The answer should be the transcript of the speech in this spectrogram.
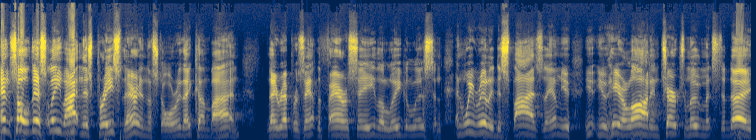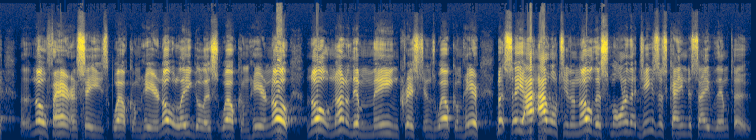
And so this Levite and this priest, they're in the story. They come by and they represent the Pharisee, the legalist, and, and we really despise them. You, you, you hear a lot in church movements today uh, no Pharisees welcome here, no legalists welcome here, no, no, none of them mean Christians welcome here. But see, I, I want you to know this morning that Jesus came to save them too.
